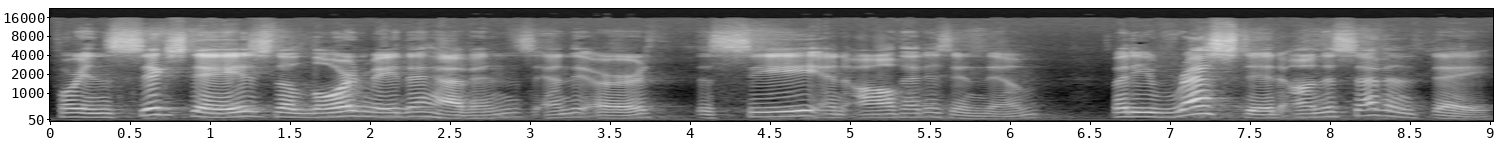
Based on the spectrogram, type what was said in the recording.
For in six days the Lord made the heavens and the earth, the sea, and all that is in them. But he rested on the seventh day.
